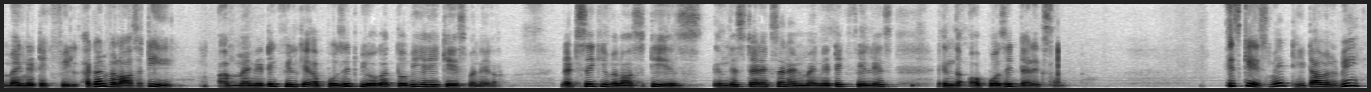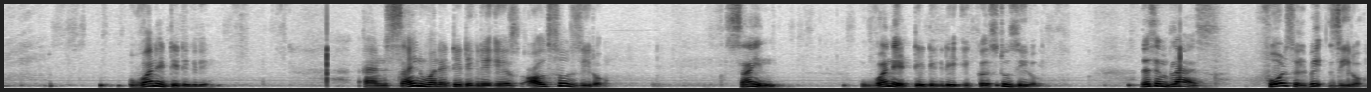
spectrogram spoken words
magnetic field अगर वेलोसिटी अब मैग्नेटिक फ़ील्ड के अपोजिट भी होगा तो भी यही केस बनेगा। लेट्स से कि velocity is in this direction and magnetic field is in the opposite direction इस केस में theta will be 180 degree and sine 180 degree is also 0 sine 180 degree equals to 0 this implies force will be 0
